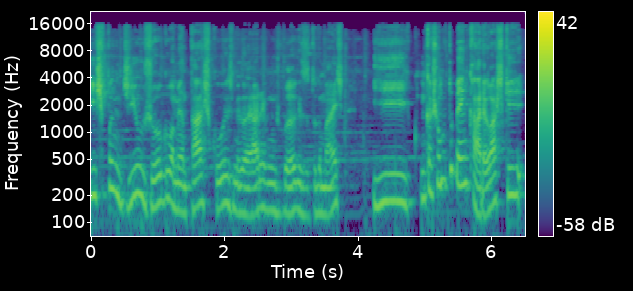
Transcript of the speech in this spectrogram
expandir o jogo, aumentar as coisas, melhorar alguns bugs e tudo mais. E encaixou muito bem, cara. Eu acho que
